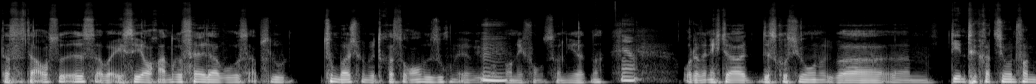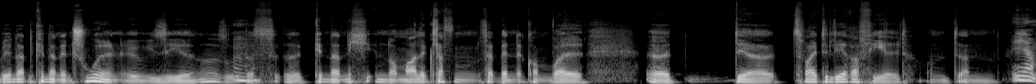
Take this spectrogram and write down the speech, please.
dass es da auch so ist. Aber ich sehe auch andere Felder, wo es absolut zum Beispiel mit Restaurantbesuchen irgendwie Mhm. noch nicht funktioniert. Ne? Ja. Oder wenn ich da Diskussionen über ähm, die Integration von behinderten Kindern in Schulen irgendwie sehe, ne? so Mhm. dass äh, Kinder nicht in normale Klassenverbände kommen, weil äh, der zweite Lehrer fehlt und dann Ja.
